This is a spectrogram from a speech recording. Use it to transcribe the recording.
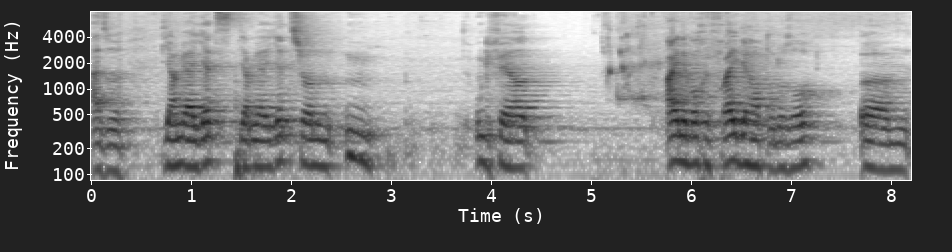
Also die haben ja jetzt, die haben ja jetzt schon mm, ungefähr eine Woche frei gehabt oder so ähm,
